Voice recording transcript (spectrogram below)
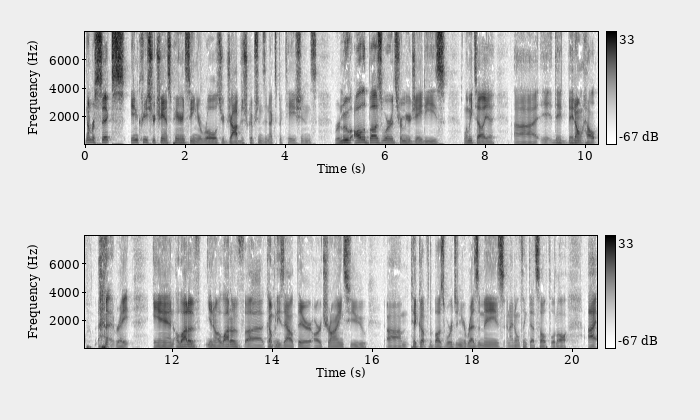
Number six, increase your transparency in your roles, your job descriptions, and expectations. Remove all the buzzwords from your JDs. Let me tell you, uh, it, they, they don't help, right? And a lot of you know a lot of uh, companies out there are trying to um, pick up the buzzwords in your resumes, and I don't think that's helpful at all. I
